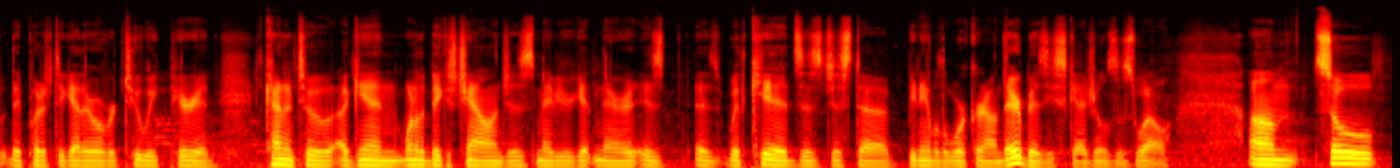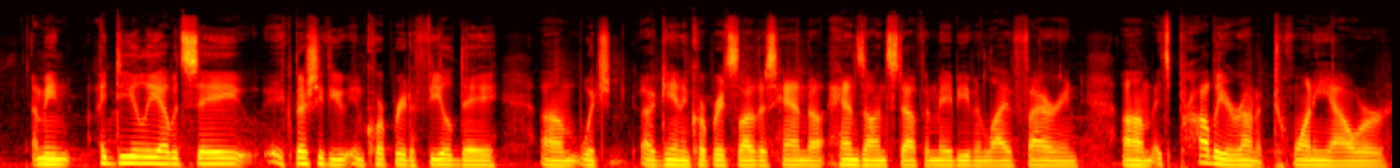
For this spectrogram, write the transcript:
they put it together over a two week period. Kind of to again one of the biggest challenges maybe you're getting there is is with kids is just uh, being able to work around their busy schedules as well. Um, so I mean, ideally, I would say, especially if you incorporate a field day, um, which again incorporates a lot of this hand hands-on stuff and maybe even live firing, um, it's probably around a 20-hour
